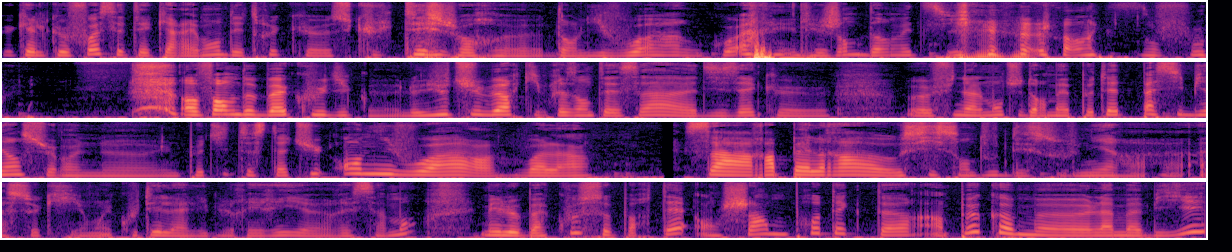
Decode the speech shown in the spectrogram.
Que quelquefois c'était carrément des trucs euh, sculptés genre euh, dans l'ivoire ou quoi et les gens dormaient dessus. genre ils sont fous. En forme de baku, du coup. Euh, Le youtubeur qui présentait ça euh, disait que euh, finalement tu dormais peut-être pas si bien sur une, une petite statue en ivoire. Voilà. Ça rappellera aussi sans doute des souvenirs à ceux qui ont écouté la librairie récemment, mais le baku se portait en charme protecteur, un peu comme la mabillée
